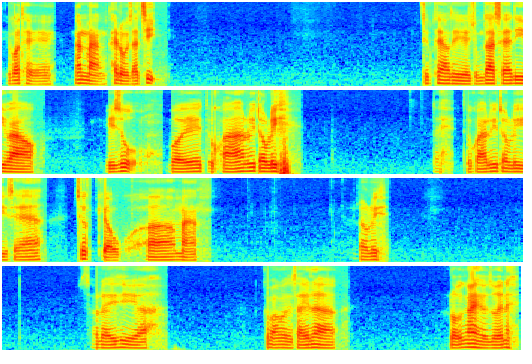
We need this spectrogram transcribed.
thì có thể ngăn mảng thay đổi giá trị. Tiếp theo thì chúng ta sẽ đi vào ví dụ với từ khóa read only. Đây từ khóa read only sẽ trước kiểu của uh, read only. Sau đấy thì uh, các bạn có thể thấy là lỗi ngay ở dưới này.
